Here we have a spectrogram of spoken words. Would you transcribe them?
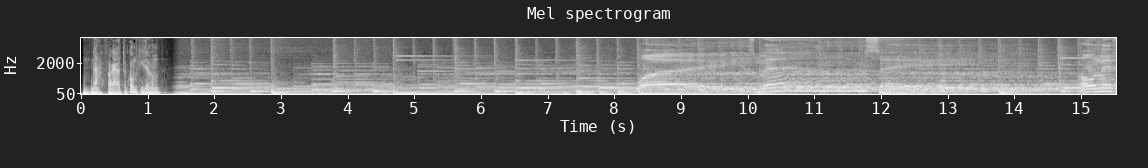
Nou, vooruit, daar komt hij dan. Say only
